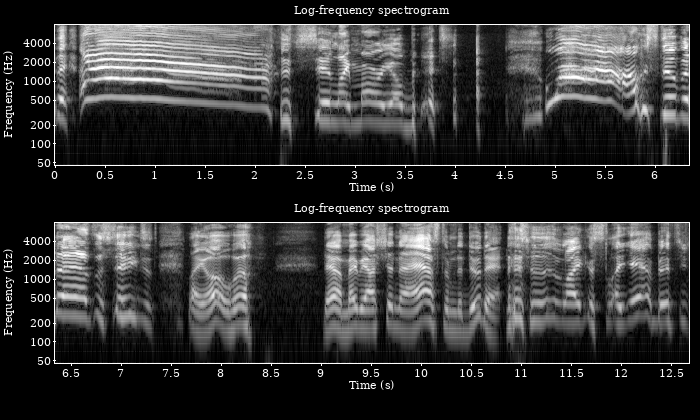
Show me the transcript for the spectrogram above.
Like, ah! Shit like Mario, bitch. wow, stupid ass and shit. He just like, oh well, damn, maybe I shouldn't have asked him to do that. it's like it's like, yeah, bitch, you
